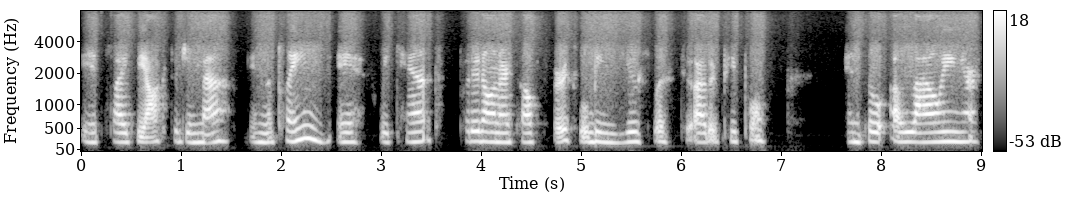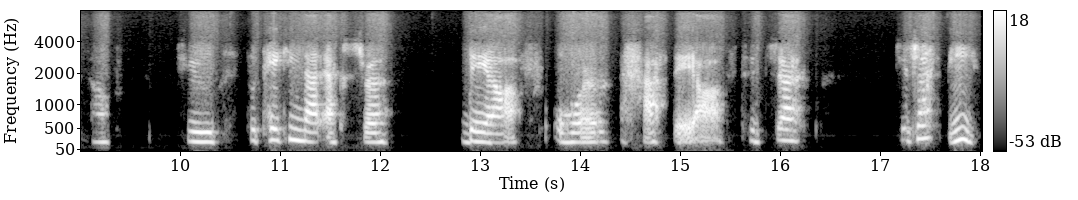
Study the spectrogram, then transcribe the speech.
it's like the oxygen mask in the plane. If we can't put it on ourselves first, we'll be useless to other people. And so allowing ourselves to, so taking that extra day off or a half day off to just to just be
